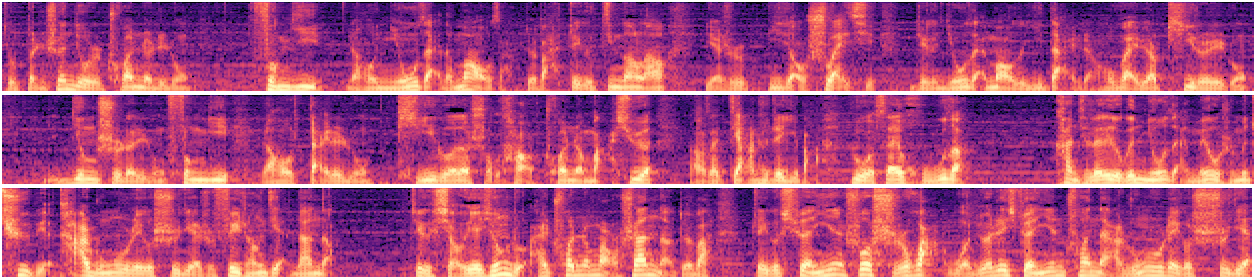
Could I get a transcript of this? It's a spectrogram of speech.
就本身就是穿着这种风衣，然后牛仔的帽子，对吧？这个金刚狼也是比较帅气，这个牛仔帽子一戴，然后外边披着这种英式的这种风衣，然后戴着这种皮革的手套，穿着马靴，然后再加上这一把络腮胡子。看起来就跟牛仔没有什么区别，他融入这个世界是非常简单的。这个小夜行者还穿着帽衫呢，对吧？这个炫音，说实话，我觉得这炫音穿的呀，融入这个世界，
